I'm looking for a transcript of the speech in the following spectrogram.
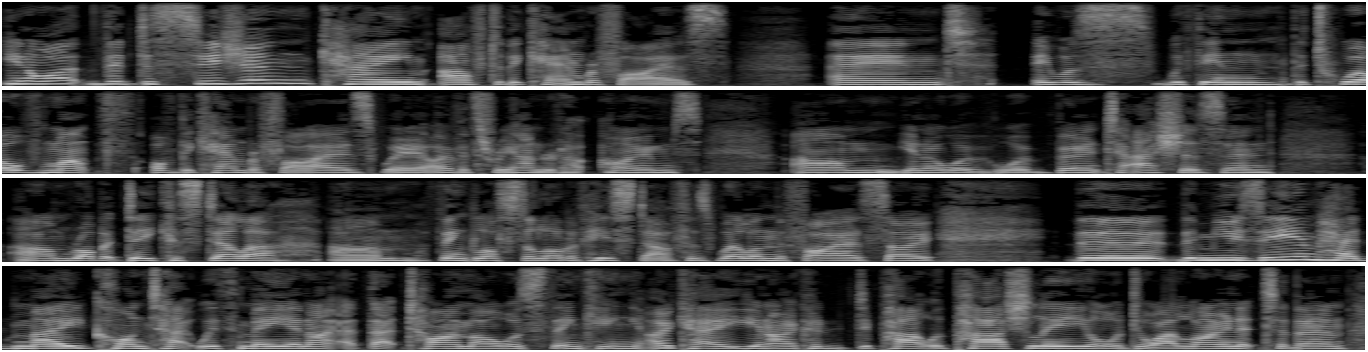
You know what? The decision came after the Canberra fires, and it was within the 12 month of the Canberra fires where over 300 homes, um, you know, were, were burnt to ashes and. Um, Robert de Castella, um, I think, lost a lot of his stuff as well in the fires. So the the museum had made contact with me, and I, at that time I was thinking, okay, you know, I could depart with partially, or do I loan it to them?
